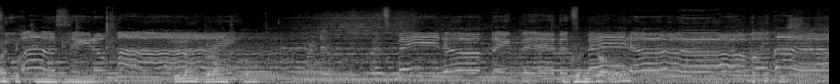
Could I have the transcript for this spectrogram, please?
Ay, 15 Ilang grams po? Ganda oh. Look.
